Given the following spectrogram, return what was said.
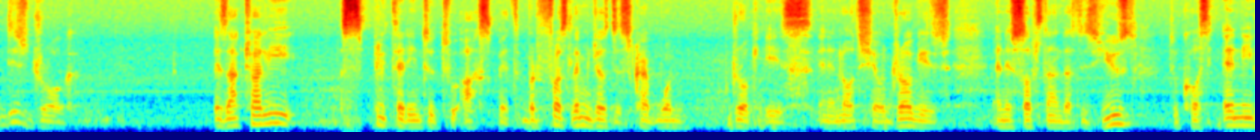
this drug is actually splitted into two aspects. But first, let me just describe what drug is in a nutshell. Drug is any substance that is used to cause any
